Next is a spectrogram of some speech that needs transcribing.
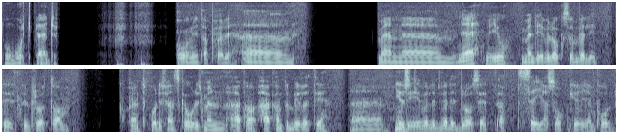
på Wattpad. Åh, nu tappade jag det. Eh, men uh, nej, men jo, men det är väl också en väldigt, det du pratar om, jag kommer inte på det svenska ordet, men acco- accountability. Eh, och det är väl ett väldigt bra sätt att säga saker i en podd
